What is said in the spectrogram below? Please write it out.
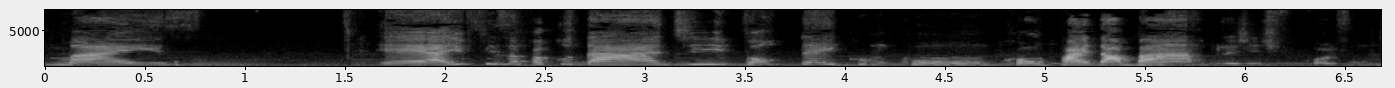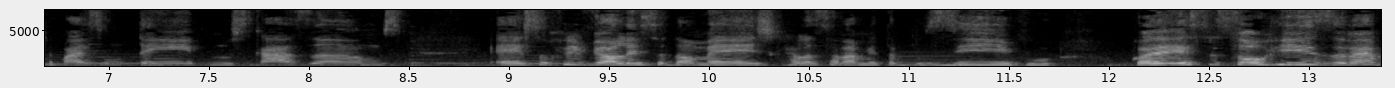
Mas é, aí eu fiz a faculdade, voltei com, com, com o pai da Bárbara, a gente ficou junto mais um tempo, nos casamos, é, sofri violência doméstica, relacionamento abusivo, esse sorriso, né?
